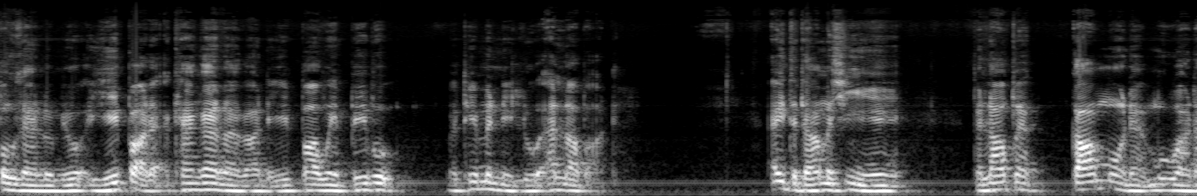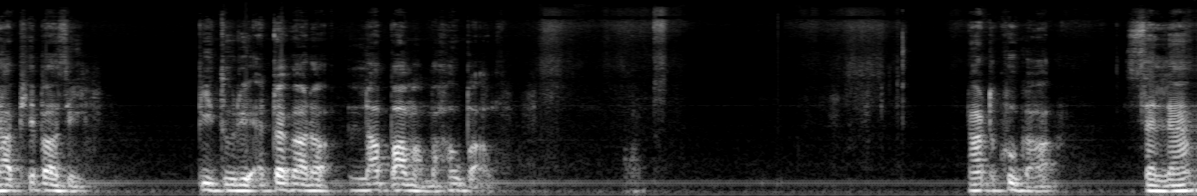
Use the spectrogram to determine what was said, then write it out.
ပုံစံလိုမျိုးအရေးပါတဲ့အခန်းကဏ္ဍကနေပါဝင်ပေးဖို့မဖြစ်မနေလိုအပ်လာပါတယ်။အဲ့ဒီတရားမရှိရင် ဘယ်လောက်ပဲကောင်းမွန်တဲ့မူဝါဒဖြစ်ပါစေပြည်သူတွေအတွက်ကတော့လောက်ပါမှာမဟုတ်ပါဘူး။နောက်တစ်ခုကဇလန်း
